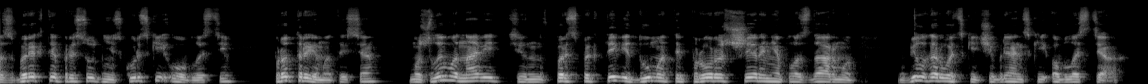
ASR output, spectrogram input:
зберегти присутність Курській області, протриматися, можливо, навіть в перспективі думати про розширення плацдарму в Білгородській чи Брянській областях.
